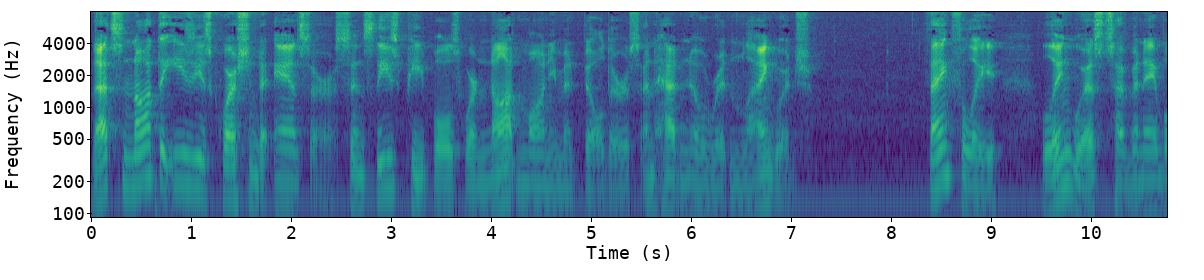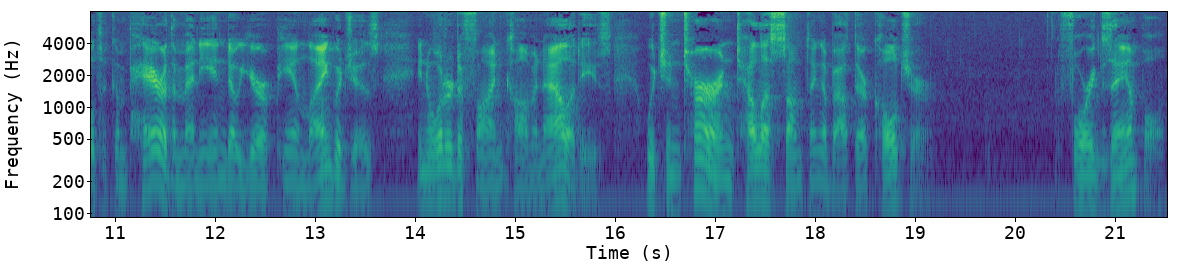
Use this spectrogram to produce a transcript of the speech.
That's not the easiest question to answer, since these peoples were not monument builders and had no written language. Thankfully, linguists have been able to compare the many Indo European languages in order to find commonalities, which in turn tell us something about their culture. For example,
